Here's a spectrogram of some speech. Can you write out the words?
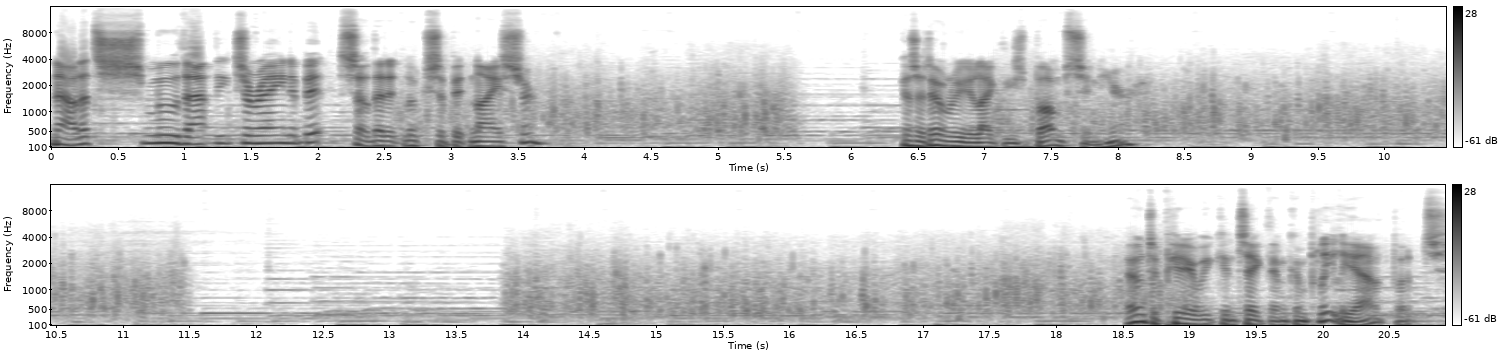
Now, let's smooth out the terrain a bit so that it looks a bit nicer. Because I don't really like these bumps in here. Don't appear we can take them completely out, but...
